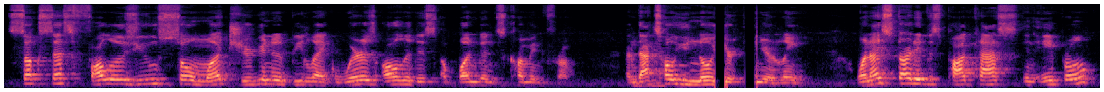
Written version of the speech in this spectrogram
success follows you so much, you're gonna be like, where's all of this abundance coming from? And that's mm-hmm. how you know your lane. When I started this podcast in April,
